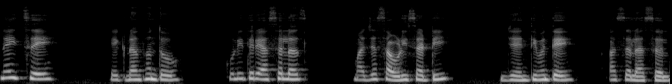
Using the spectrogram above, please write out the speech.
नाहीच आहे. एकनाथ म्हणतो कुणीतरी असेलच माझ्या सावळीसाठी. जयंती म्हणते असल असल.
